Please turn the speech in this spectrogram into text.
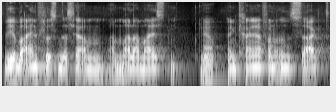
Wir beeinflussen das ja am, am allermeisten. Ja. Wenn keiner von uns sagt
